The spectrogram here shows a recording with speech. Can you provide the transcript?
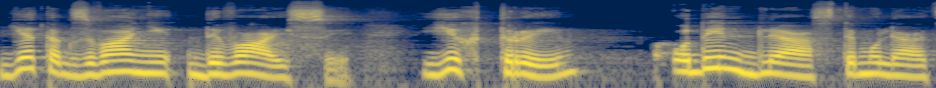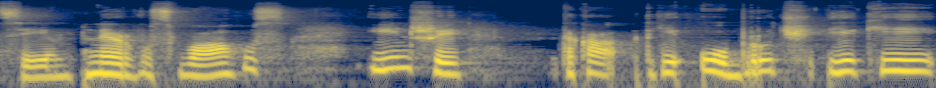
є так звані девайси. Їх три: один для стимуляції нервус вагус, інший така, такий обруч, який е,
